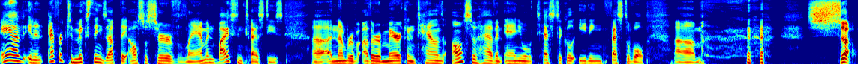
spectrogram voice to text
And in an effort to mix things up, they also serve lamb and bison testes. Uh, a number of other American towns also have an annual testicle eating festival. Um, so,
